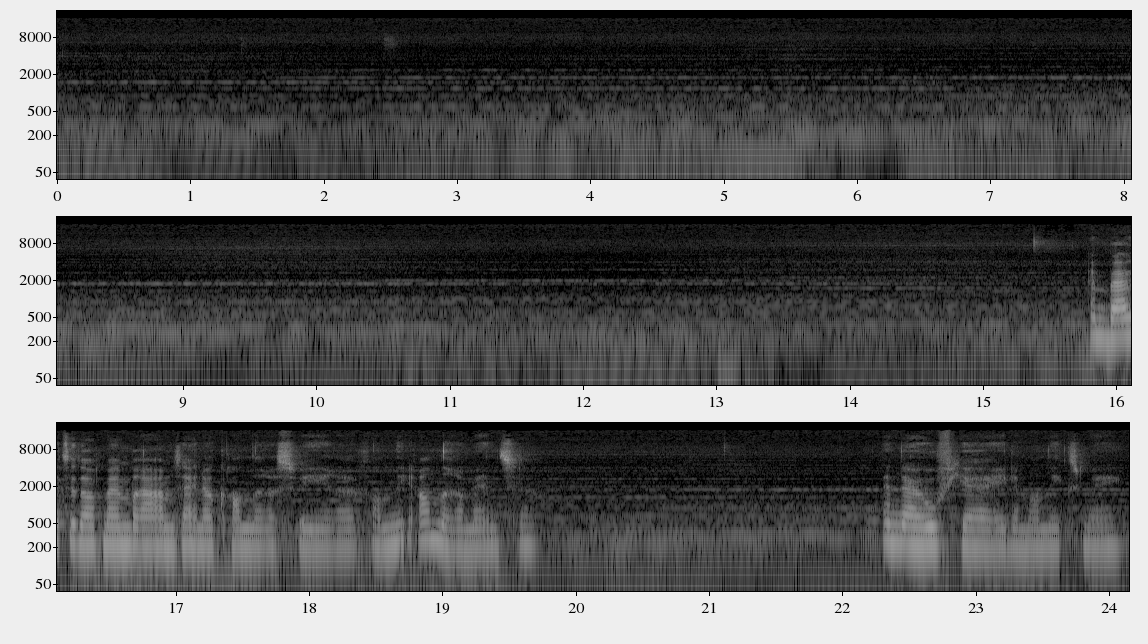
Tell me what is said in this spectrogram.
En buiten dat membraan zijn ook andere sferen van die andere mensen. En daar hoef je helemaal niks mee.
